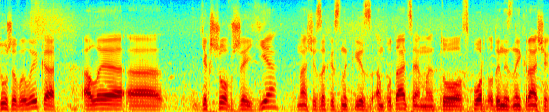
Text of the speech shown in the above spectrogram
дуже велика. Але якщо вже є наші захисники з ампутаціями, то спорт один із найкращих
